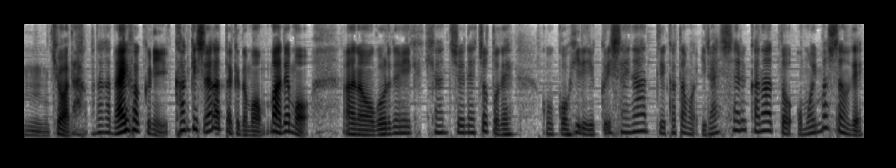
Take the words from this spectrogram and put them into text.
うん、今日はなかなかライフハックに関係しなかったけども、まあでも、あの、ゴールデンウィーク期間中ね、ちょっとね、こうコーヒーでゆっくりしたいなっていう方もいらっしゃるかなと思いましたので、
